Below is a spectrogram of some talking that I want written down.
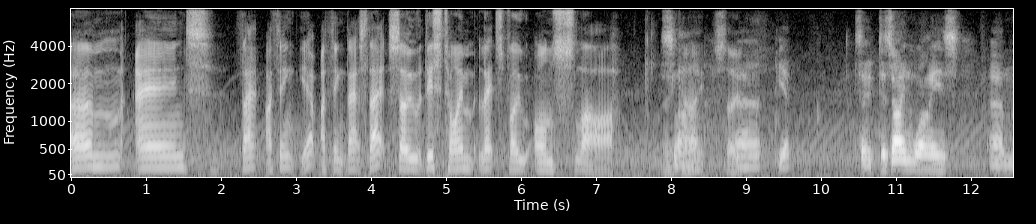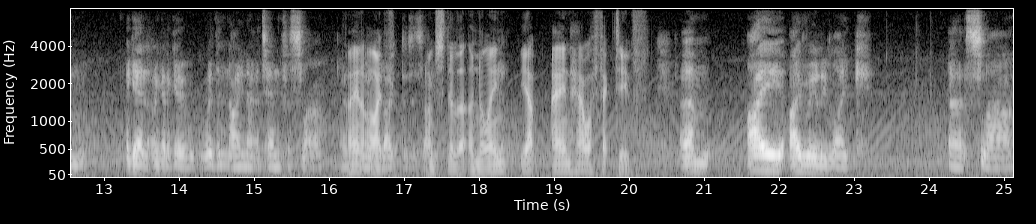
Um, and that, I think, yep, I think that's that. So this time, let's vote on Slar. Slar. Okay, so Uh, yeah. So design wise, um, again, I'm going to go with a nine out of ten for Slar. I and really I, design. I'm still at a nine. Yep. And how effective? Um, I I really like uh, Slar.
